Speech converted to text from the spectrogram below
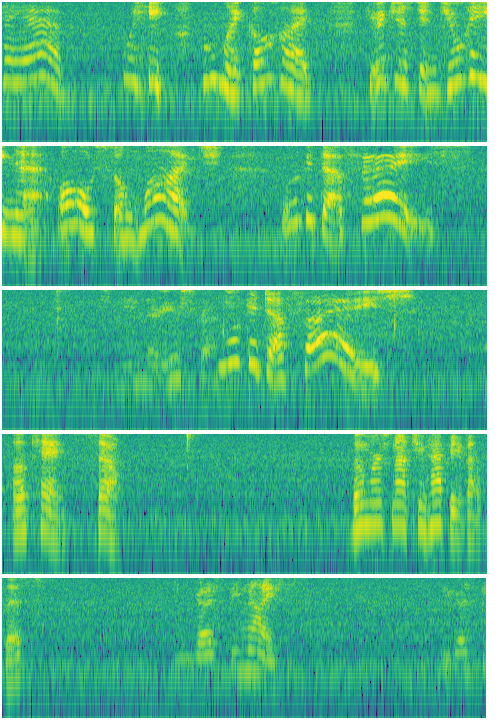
Hey, Ab. Wait, oh my god. You're just enjoying that oh so much. Look at that face. She needed her ear scratched. Look at that face. Okay, so. Boomer's not too happy about this. You guys be nice. You guys be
